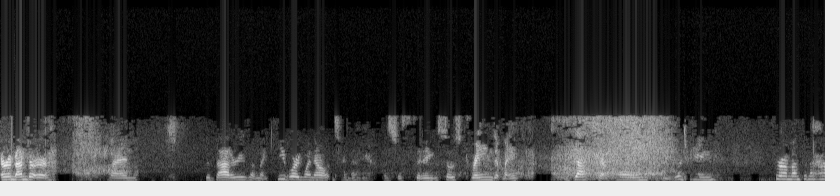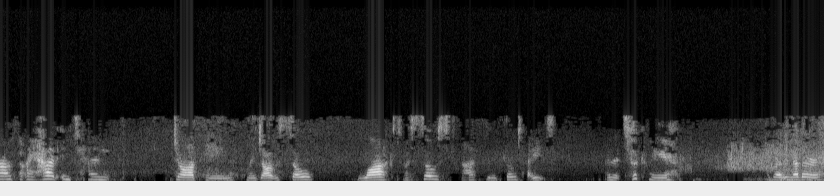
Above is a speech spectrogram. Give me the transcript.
I remember when the batteries on my keyboard went out and I was just sitting so strained at my desk at home to be working for a month and a half. I had intense jaw pain. My jaw was so locked, was so stressed and so tight. And it took me about another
